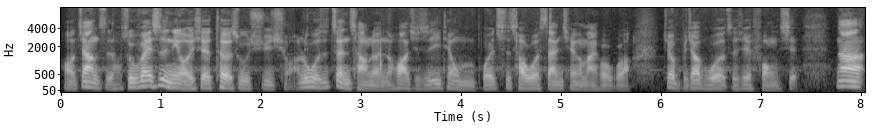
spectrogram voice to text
哦，这样子，除非是你有一些特殊需求啊。如果是正常人的话，其实一天我们不会吃超过三千个 microgram，就比较不会有这些风险。那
